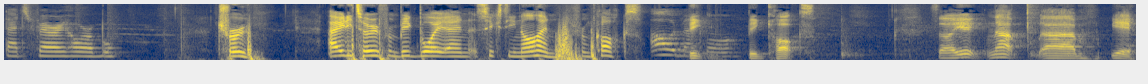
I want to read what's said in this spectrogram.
That's very horrible. True. 82 from Big Boy and 69 from Cox. I would make Big, more. big cocks. So yeah, nah, um, yeah,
